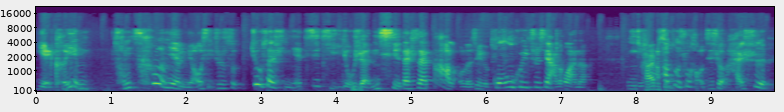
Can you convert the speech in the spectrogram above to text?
也可以从侧面描写，就是就算是你的机体有人气，但是在大佬的这个光辉之下的话呢，你哪怕做出好机设，还是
